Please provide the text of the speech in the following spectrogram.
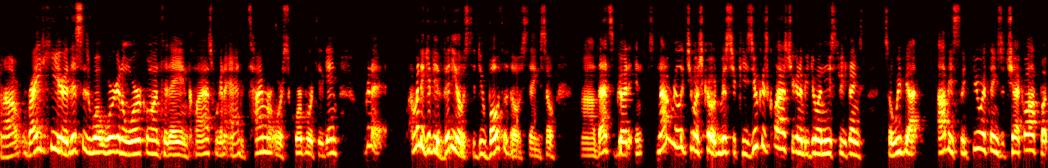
right here, this is what we're gonna work on today in class. We're gonna add a timer or a scoreboard to the game. We're gonna I'm gonna give you videos to do both of those things. So uh, that's good. It's not really too much code. Mr. Kizuka's class, you're going to be doing these three things. So we've got obviously fewer things to check off, but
